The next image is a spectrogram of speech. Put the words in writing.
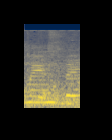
solamente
